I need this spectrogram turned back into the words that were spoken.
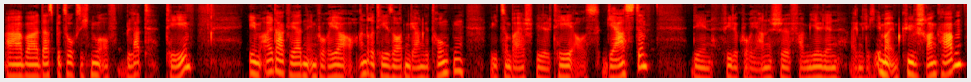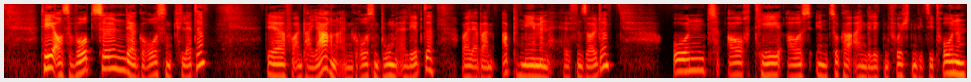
Aber das bezog sich nur auf Blatttee. Im Alltag werden in Korea auch andere Teesorten gern getrunken, wie zum Beispiel Tee aus Gerste, den viele koreanische Familien eigentlich immer im Kühlschrank haben, Tee aus Wurzeln der großen Klette, der vor ein paar Jahren einen großen Boom erlebte, weil er beim Abnehmen helfen sollte. Und auch Tee aus in Zucker eingelegten Früchten wie Zitronen,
